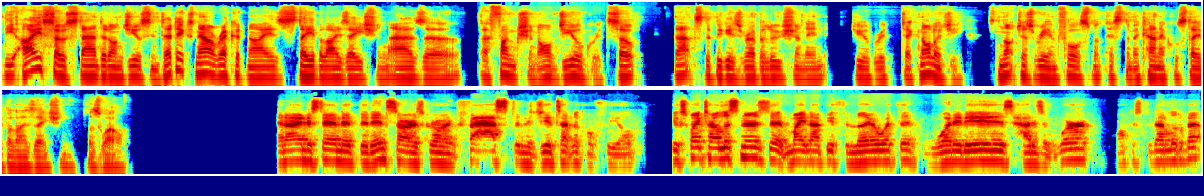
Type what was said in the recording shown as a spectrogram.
The ISO standard on geosynthetics now recognize stabilization as a, a function of GeoGrid. So that's the biggest revolution in GeoGrid technology. It's not just reinforcement, it's the mechanical stabilization as well. And I understand that, that INSAR is growing fast in the geotechnical field. You explain to our listeners that might not be familiar with it, what it is, how does it work? Walk us through that a little bit.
